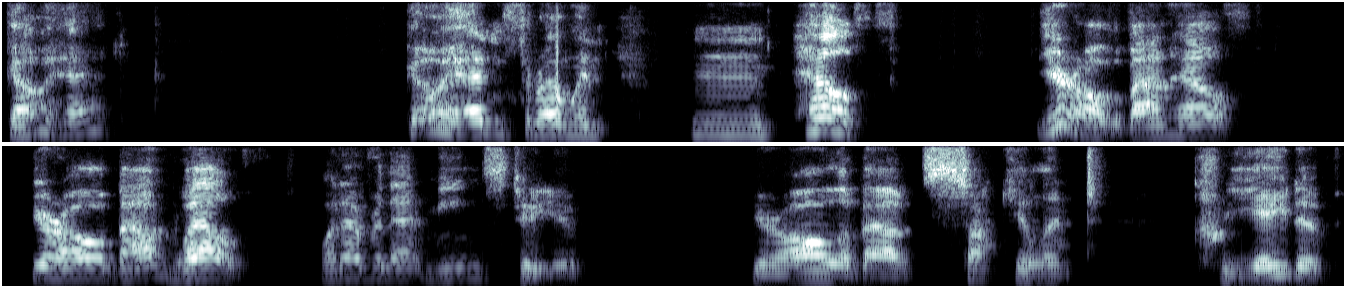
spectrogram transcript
Go ahead. Go ahead and throw in mm, health. You're all about health. You're all about wealth, whatever that means to you. You're all about succulent, creative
